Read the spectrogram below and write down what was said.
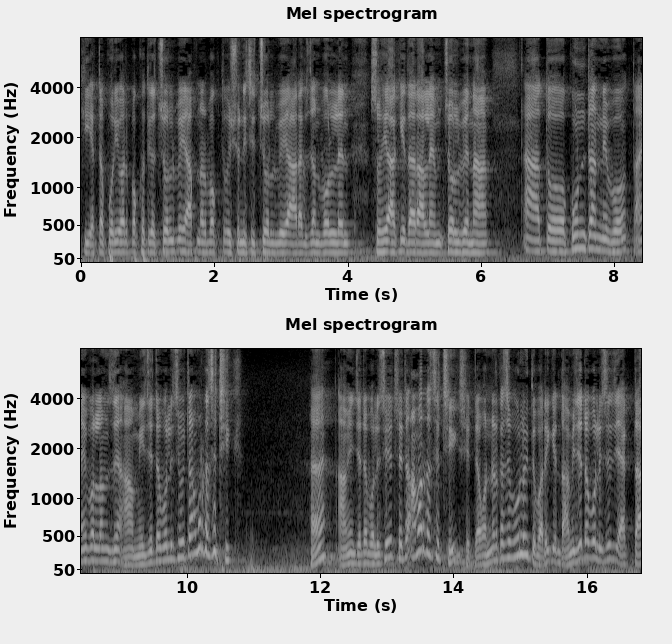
কি একটা পরিবার পক্ষ থেকে চলবে, আপনার বক্তব্য শুনেছি, চলবে আর একজন বললেন, সহি আকিদার আলেম, চলবে না। তো কোনটা নেব? তাই বললাম যে, আমি যেটা বলেছি ওইটা আমার কাছে ঠিক। হ্যাঁ আমি যেটা বলেছি সেটা আমার কাছে ঠিক, সেটা অন্যের কাছে ভুল হইতে পারে, কিন্তু আমি যেটা বলেছি যে একটা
